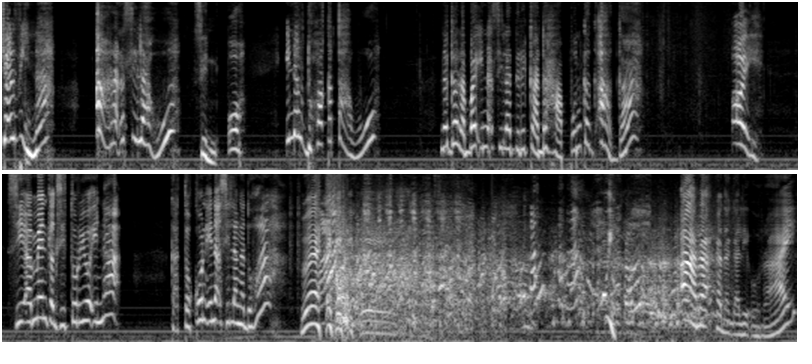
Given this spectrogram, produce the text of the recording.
Chalvina, ara na sila ho. Sino? Inang duha ka tawo. Nagalabay ina sila diri kada hapon kag aga. Ay, si Amen kag si Turyo ina. Katukon ina sila nga duha. Uy, ara ka nagali uray?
